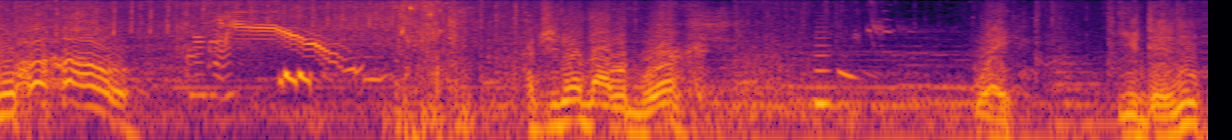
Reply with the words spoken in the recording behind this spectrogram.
Whoa! How'd you know that would work? Wait, you didn't?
